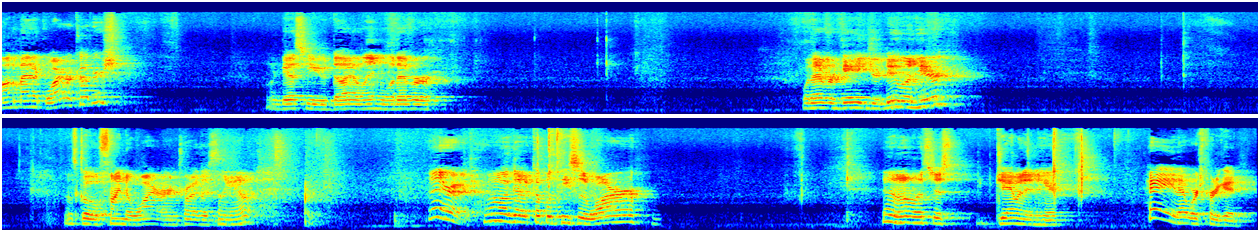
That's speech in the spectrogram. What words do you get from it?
automatic wire cutters. I guess you dial in whatever whatever gauge you're doing here. Let's go find a wire and try this thing out. Alright, well I got a couple pieces of wire. I don't know, let's just jam it in here. Hey, that works pretty good.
